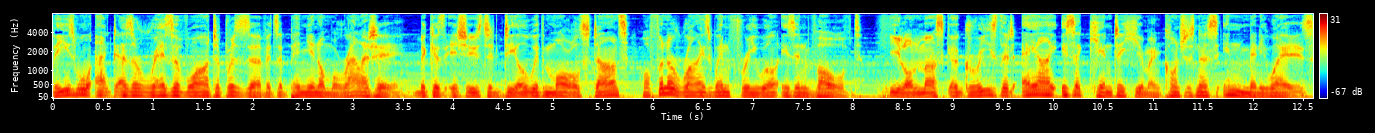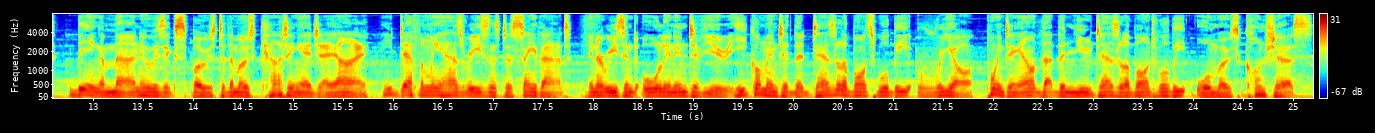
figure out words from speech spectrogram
these will act as a reservoir to preserve its opinion on morality, because issues to deal with moral stance often arise when free will is involved. Elon Musk agrees that AI is akin to human consciousness in many ways. Being a man who is exposed to the most cutting-edge AI, he definitely has reasons to say that. In a recent All-In interview, he commented that Tesla bots will be real, pointing out that the new Tesla bot will be almost conscious.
